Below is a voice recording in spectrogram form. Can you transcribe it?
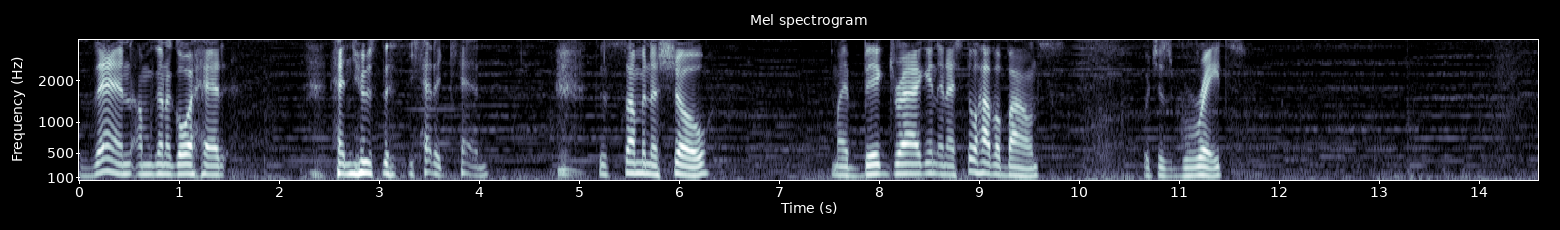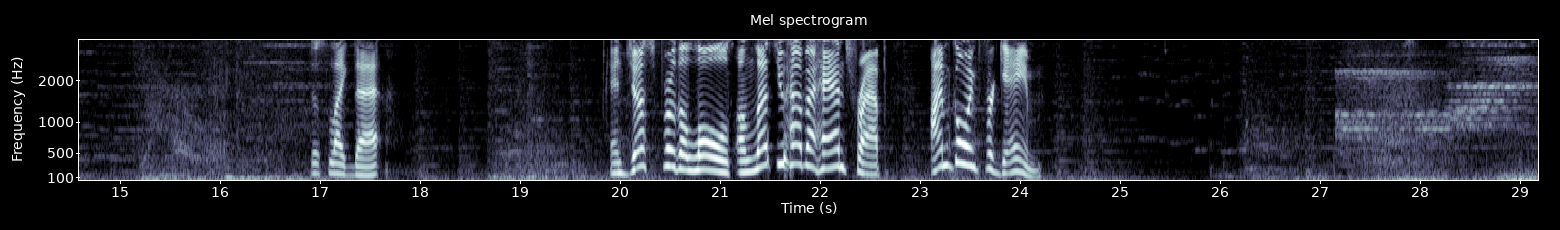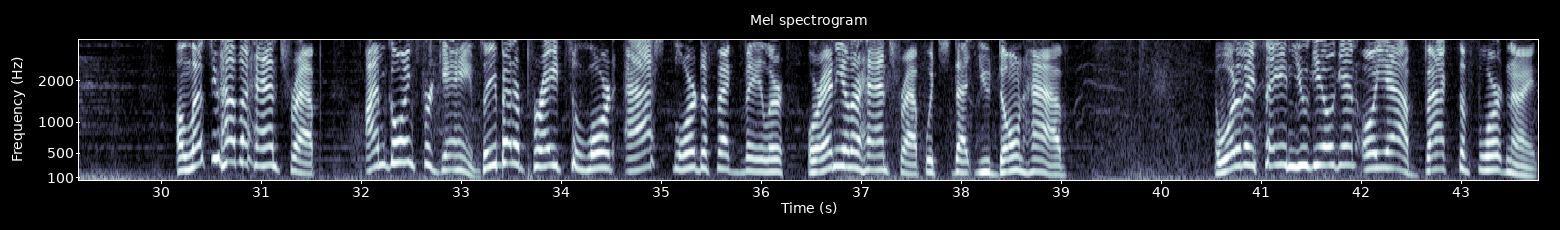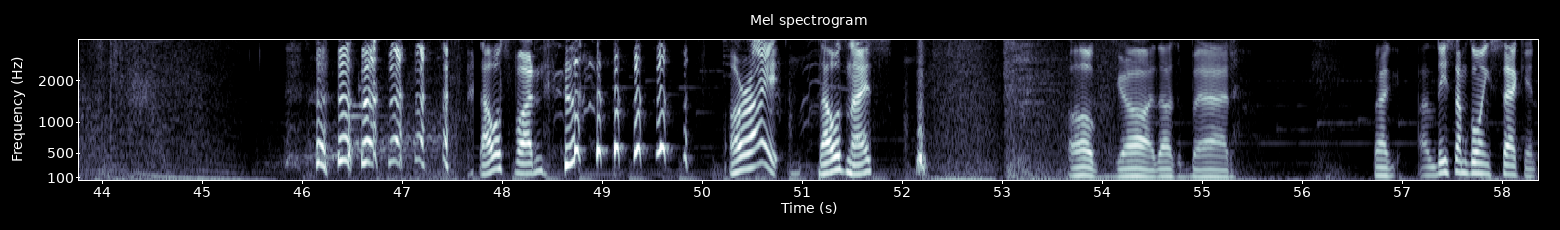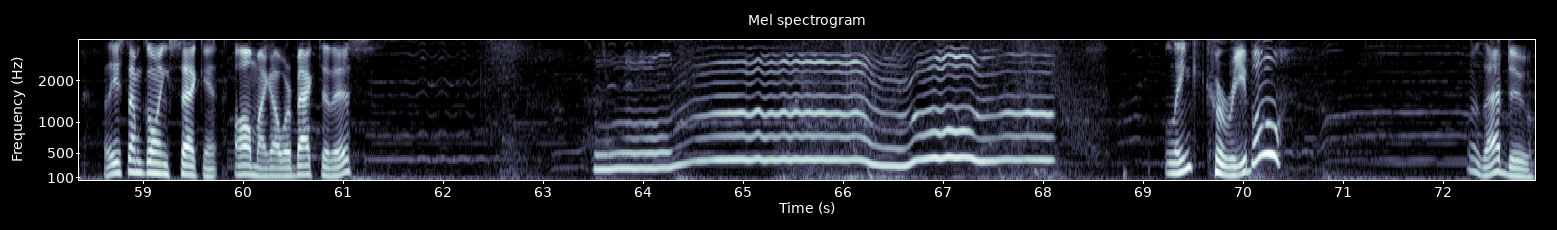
Then I'm to go ahead and use this yet again to summon a show. My big dragon, and I still have a bounce, which is great. Just like that. And just for the lulls, unless you have a hand trap, I'm going for game. Unless you have a hand trap, I'm going for game. So you better pray to Lord Ash, Lord Effect Veiler, or any other hand trap which that you don't have. And what do they say in Yu-Gi-Oh again? Oh yeah, back to Fortnite. that was fun. All right. That was nice. Oh god, that's bad. But at least I'm going second. At least I'm going second. Oh my god, we're back to this. Link Kuriboh? What does that do?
